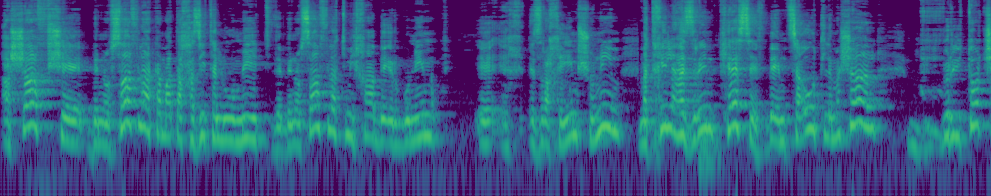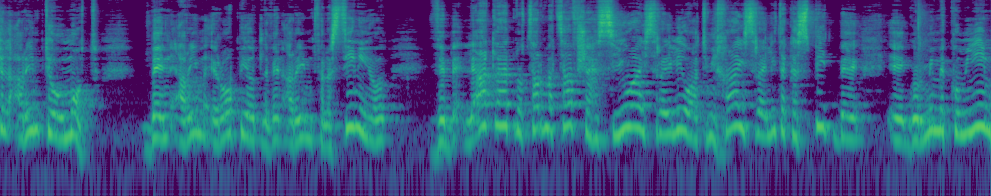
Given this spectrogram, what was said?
אש"ף שבנוסף להקמת החזית הלאומית ובנוסף לתמיכה בארגונים אזרחיים שונים, מתחיל להזרים כסף באמצעות למשל בריתות של ערים תאומות בין ערים אירופיות לבין ערים פלסטיניות ולאט לאט נוצר מצב שהסיוע הישראלי או התמיכה הישראלית הכספית בגורמים מקומיים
